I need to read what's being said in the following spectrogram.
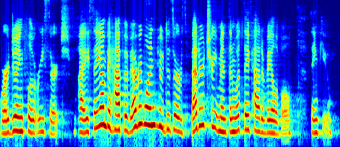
or are doing float research. I say on behalf of everyone who deserves better treatment than what they've had available, thank you. Thank you.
